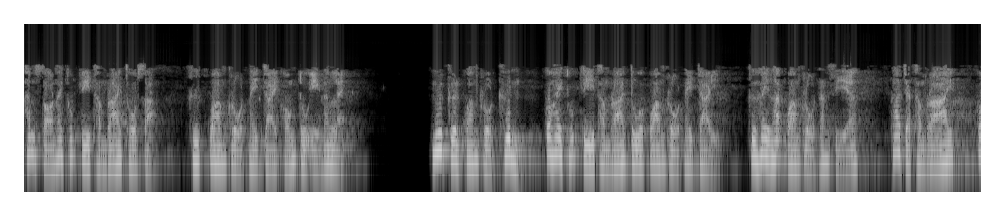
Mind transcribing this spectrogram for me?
ท่านสอนให้ทุบตีทำร้ายโทสะคือความโกรธในใจของตัวเองนั่นแหละ เมื่อเกิดความโกรธขึ้น ก็ให้ทุบตีทำร้ายตัวความโกรธในใจ คือให้ละความโกรธนั้นเสีย ถ้าจะทำร้าย ก็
